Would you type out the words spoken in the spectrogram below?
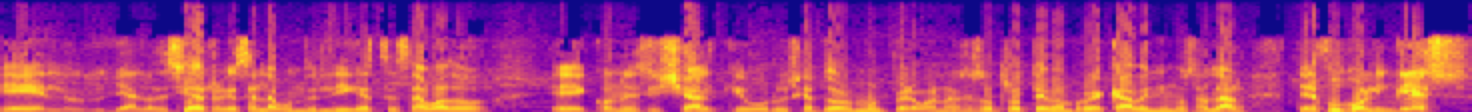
eh, ya lo decía, regresa a la Bundesliga este sábado eh, con ese Schalke Borussia Dortmund, pero bueno, ese es otro tema porque acá venimos a hablar del fútbol inglés.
